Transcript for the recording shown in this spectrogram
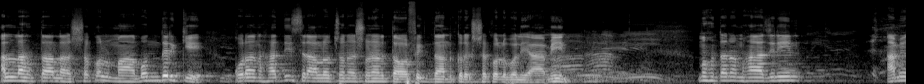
আল্লাহ তাআলা সকল মা বোনদেরকে কোরআন হাদিসের আলোচনা শোনার তৌফিক দান করে সকল বলি আমিন। মোহতারাম হাজরিন আমি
